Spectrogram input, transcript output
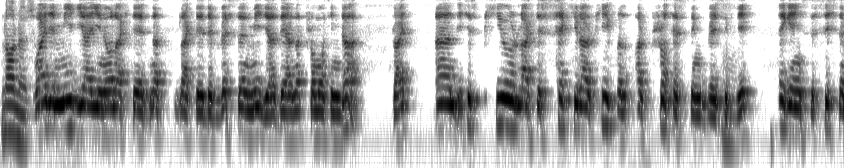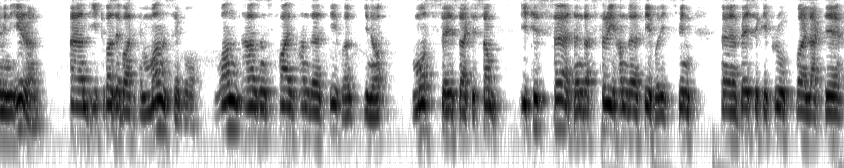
No one knows. Why the media, you know, like the not like the, the Western media, they are not promoting that, right? and it is pure like the secular people are protesting basically against the system in Iran. And it was about a month ago, 1,500 people, you know, most says like some, it is certain that 300 people, it's been uh, basically proved by like the,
